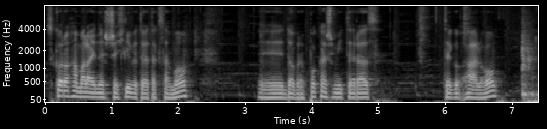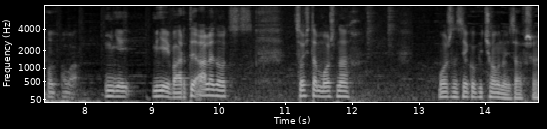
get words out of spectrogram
Skoro Hamalajny jest szczęśliwy, to ja tak samo. Yy, dobra, pokaż mi teraz tego Alo. On, oła, mniej, mniej warty, ale no coś tam można można z niego wyciągnąć zawsze.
